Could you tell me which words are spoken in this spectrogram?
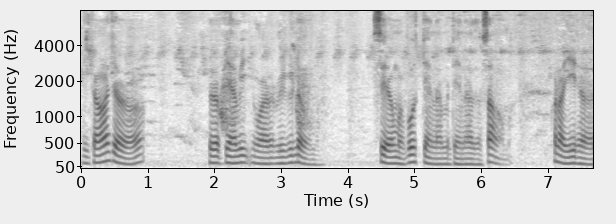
ဒီကောင်ကကျတော့ဆိုတော့ပြန်ပြီးဟို review လုပ်အောင်ပါစေအောင်မှာ post တင်လားမတင်လားဆိုတော့စောင့်အောင်ပါခုနရေးထားတာ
